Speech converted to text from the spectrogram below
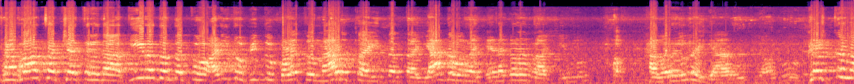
ಪ್ರಭಾತ ಕ್ಷೇತ್ರದ ತೀರದುದ್ದಕ್ಕೂ ಅಳಿದು ಬಿದ್ದು ಕೊಳೆತು ನಾರುತ್ತಾ ಇದ್ದಂತ ಯಾದವರ ಹೆಣಗಳ ರಾಶಿಯನ್ನು ಅವರೆಲ್ಲ ಯಾರು? ಕೃಷ್ಣನ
